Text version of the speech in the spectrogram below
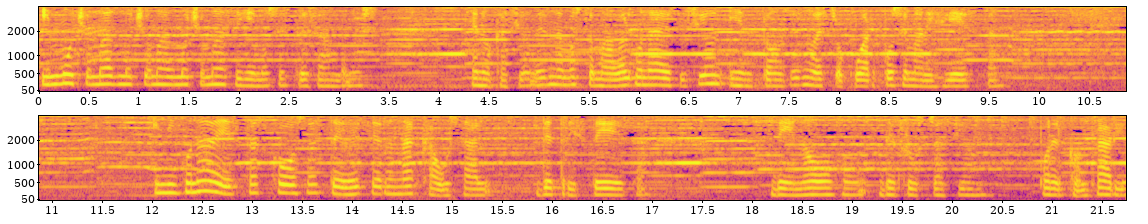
y mucho más, mucho más, mucho más seguimos estresándonos. En ocasiones no hemos tomado alguna decisión y entonces nuestro cuerpo se manifiesta. Y ninguna de estas cosas debe ser una causal de tristeza, de enojo, de frustración. Por el contrario,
